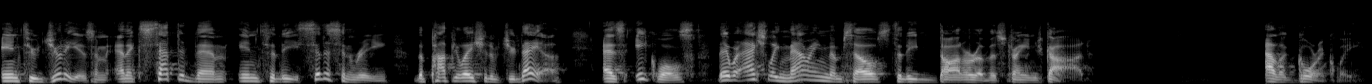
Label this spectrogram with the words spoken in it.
into Judaism and accepted them into the citizenry, the population of Judea, as equals, they were actually marrying themselves to the daughter of a strange god. Allegorically.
